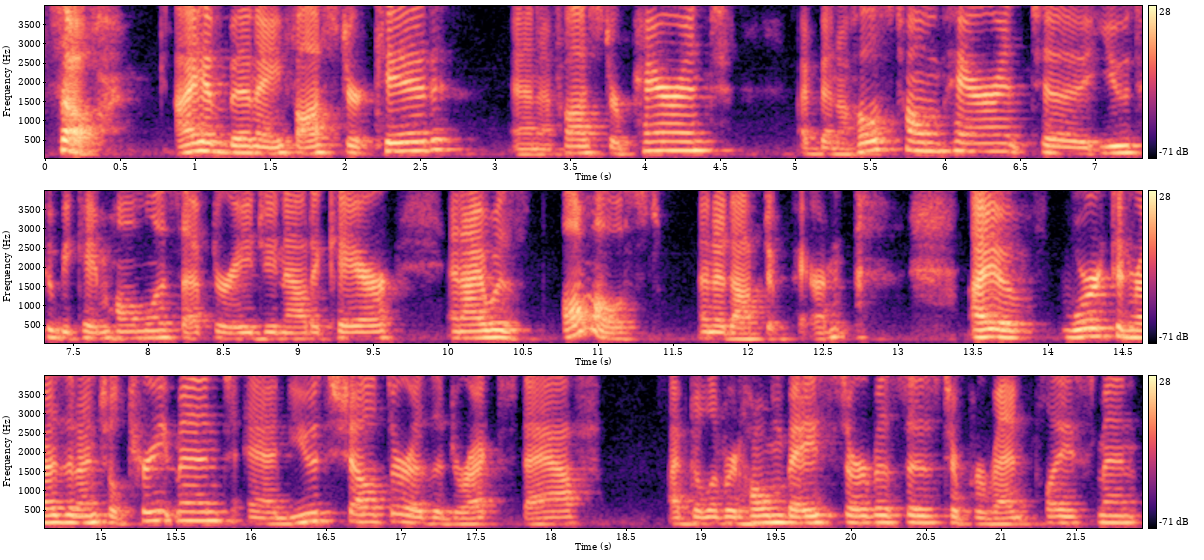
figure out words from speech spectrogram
So I have been a foster kid and a foster parent. I've been a host home parent to youth who became homeless after aging out of care. And I was almost an adoptive parent. I have worked in residential treatment and youth shelter as a direct staff. I've delivered home based services to prevent placement.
